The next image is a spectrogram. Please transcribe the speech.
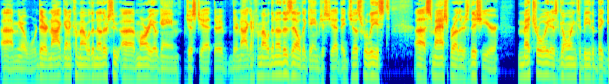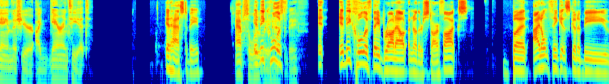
Um, you know they're not going to come out with another uh, Mario game just yet. They're they're not going to come out with another Zelda game just yet. They just released uh, Smash Brothers this year. Metroid is going to be the big game this year. I guarantee it. It has to be. Absolutely, it'd be cool has if- to be. It'd be cool if they brought out another Star Fox, but I don't think it's going to be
